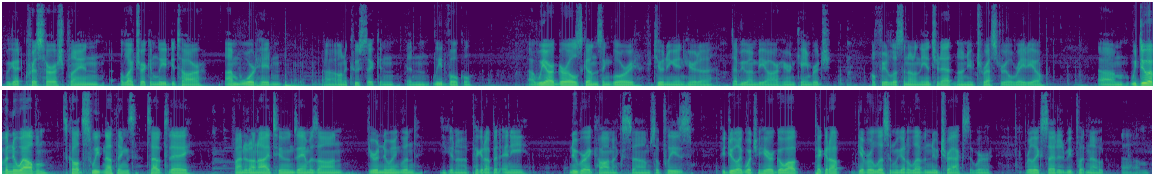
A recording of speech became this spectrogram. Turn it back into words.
We got Chris Hirsch playing electric and lead guitar. I'm Ward Hayden uh, on acoustic and, and lead vocal. Uh, we are Girls, Guns, and Glory for tuning in here to WMBR here in Cambridge. Hopefully, you're listening on the internet and on your terrestrial radio. Um, we do have a new album. It's called Sweet Nothings. It's out today. Find it on iTunes, Amazon. If you're in New England, you can uh, pick it up at any Newbury Comics. Um, so please, if you do like what you hear, go out, pick it up, give her a listen. We got 11 new tracks that we're really excited to be putting out. Um,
